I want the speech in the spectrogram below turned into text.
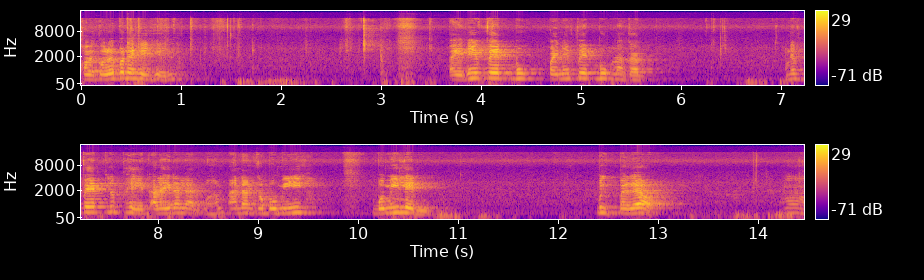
คอยก็เลยไม่ได้เห็นเห็นไปในเฟซบุ๊กไปในเฟซบุ๊กนะกับในเฟซหรือเพจอะไรนั่นแหละอันนั้นก็บ่มีบ่มีเล่น ปิดไปแล้วอืม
